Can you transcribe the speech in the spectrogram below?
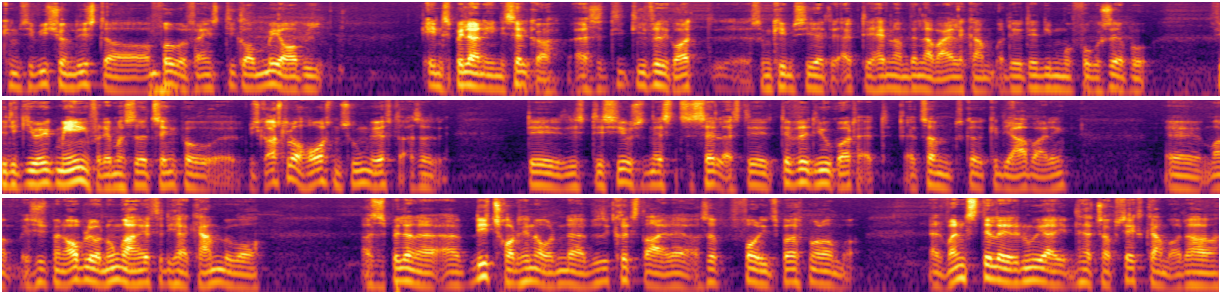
kan man sige, vi journalister og fodboldfans, de går mere op i, end spillerne egentlig selv gør. Altså, de, de ved godt, øh, som Kim siger, at, at det handler om den der Vejle-kamp, og det er det, de må fokusere på. For det giver jo ikke mening for dem at sidde og tænke på, øh, vi skal også slå Horsens ugen efter. Altså, det, det, det siger jo næsten sig selv. Altså, det, det ved de jo godt, at, at sådan skal, kan de arbejde. Ikke? Øh, jeg synes, man oplever nogle gange efter de her kampe, hvor altså, spillerne er lige trådt hen over den der hvide kridtstreg der, og så får de et spørgsmål om, at hvordan stiller jeg det nu jeg i den her top 6-kamp, og der,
